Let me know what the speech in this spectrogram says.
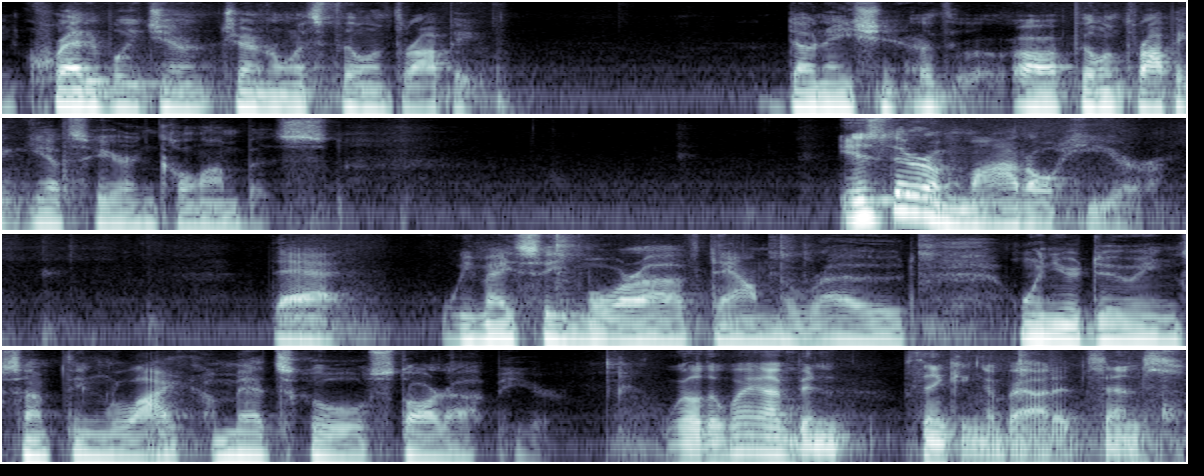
incredibly gen- generous philanthropic donation or, or philanthropic gifts here in Columbus. Is there a model here that we may see more of down the road when you're doing something like a med school startup here? Well, the way I've been thinking about it since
